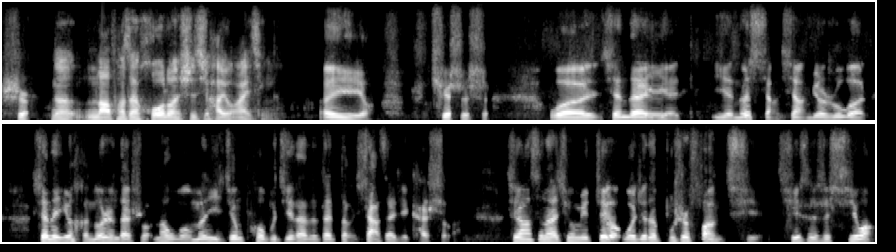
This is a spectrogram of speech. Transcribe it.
是，那哪怕在霍乱时期还有爱情呢？哎呦，确实是，我现在也也能想象，比如如果现在因为很多人在说，那我们已经迫不及待的在等下赛季开始了。其实阿森纳球迷这个，我觉得不是放弃，其实是希望，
